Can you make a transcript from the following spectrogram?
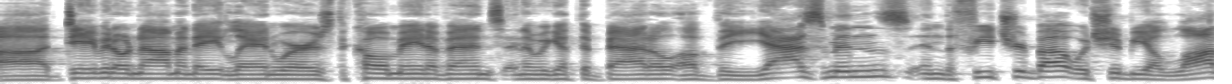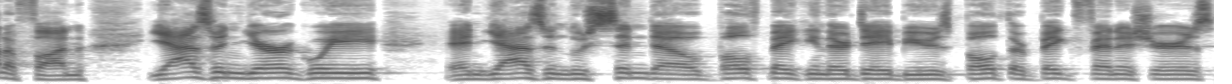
Uh, David Onama Nate Landwehr is the co-main event, and then we get the battle of the Yasmins in the featured bout, which should be a lot of fun. Yasmin Jauregui and Yasmin Lucindo both making their debuts. Both are big finishers.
